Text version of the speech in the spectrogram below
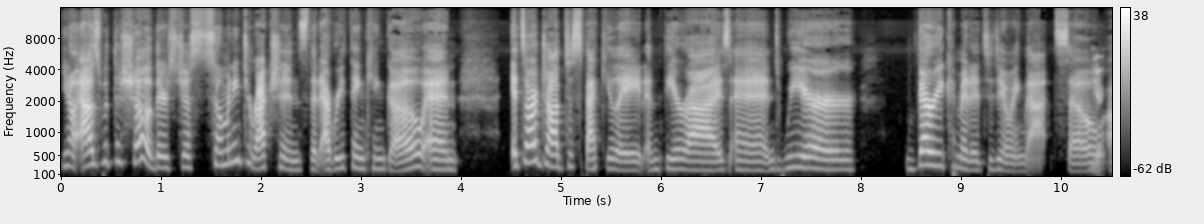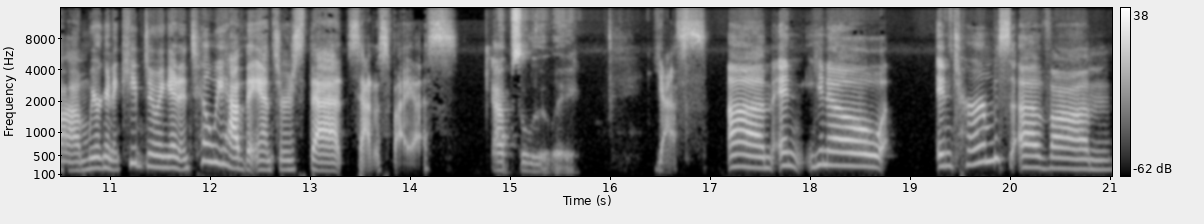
you know, as with the show, there's just so many directions that everything can go. And it's our job to speculate and theorize, and we are very committed to doing that. So um, we're going to keep doing it until we have the answers that satisfy us. Absolutely. Yes. Um, and you know, in terms of um,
